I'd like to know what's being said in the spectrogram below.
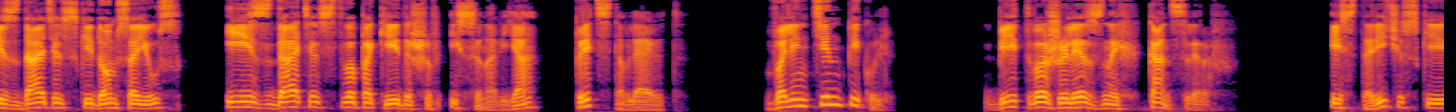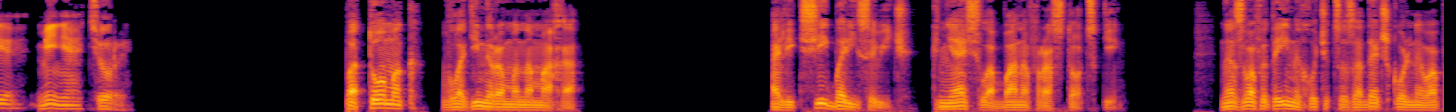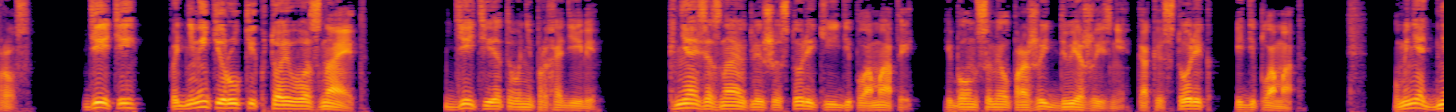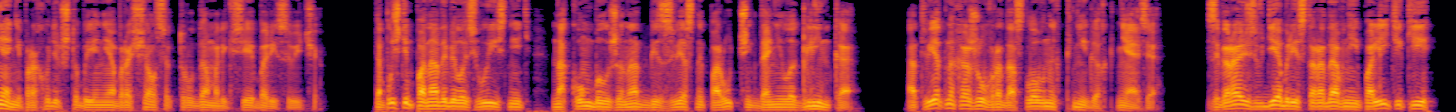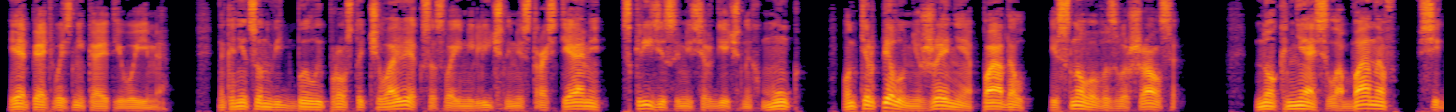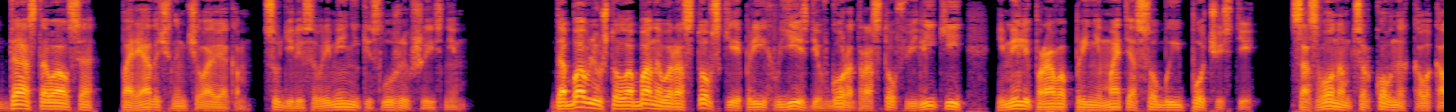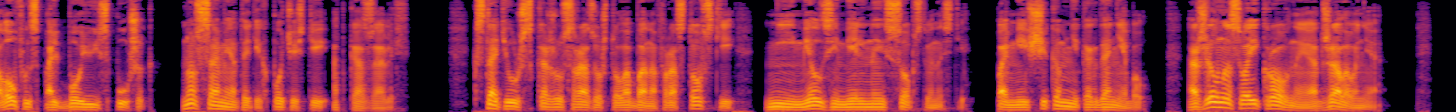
Издательский дом «Союз» и издательство «Покидышев и сыновья» представляют. Валентин Пикуль. Битва железных канцлеров Исторические миниатюры. Потомок Владимира Мономаха. Алексей Борисович, князь Лобанов-Ростоцкий. Назвав это имя, хочется задать школьный вопрос. «Дети, поднимите руки, кто его знает». Дети этого не проходили. Князя знают лишь историки и дипломаты, ибо он сумел прожить две жизни, как историк и дипломат. У меня дня не проходит, чтобы я не обращался к трудам Алексея Борисовича. Допустим, понадобилось выяснить, на ком был женат безвестный поручик Данила Глинка. Ответ нахожу в родословных книгах князя. Забираюсь в дебри стародавней политики, и опять возникает его имя. Наконец, он ведь был и просто человек со своими личными страстями, с кризисами сердечных мук. Он терпел унижение, падал и снова возвышался. Но князь Лобанов всегда оставался порядочным человеком, судили современники, служившие с ним. Добавлю, что Лобановы-ростовские при их въезде в город Ростов-Великий имели право принимать особые почести, со звоном церковных колоколов и с пальбою из пушек, но сами от этих почестей отказались. Кстати, уж скажу сразу, что Лобанов-Ростовский не имел земельной собственности, помещиком никогда не был, а жил на свои кровные от жалования.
